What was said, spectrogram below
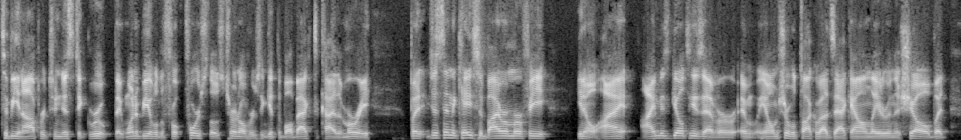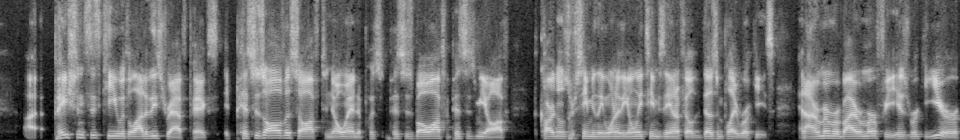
to be an opportunistic group. They want to be able to force those turnovers and get the ball back to Kyler Murray. But just in the case of Byron Murphy, you know, I I'm as guilty as ever, and you know, I'm sure we'll talk about Zach Allen later in the show, but uh, patience is key with a lot of these draft picks. It pisses all of us off to no end. It puts, pisses Bo off. It pisses me off. The Cardinals are seemingly one of the only teams in the NFL that doesn't play rookies. And I remember Byron Murphy, his rookie year,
